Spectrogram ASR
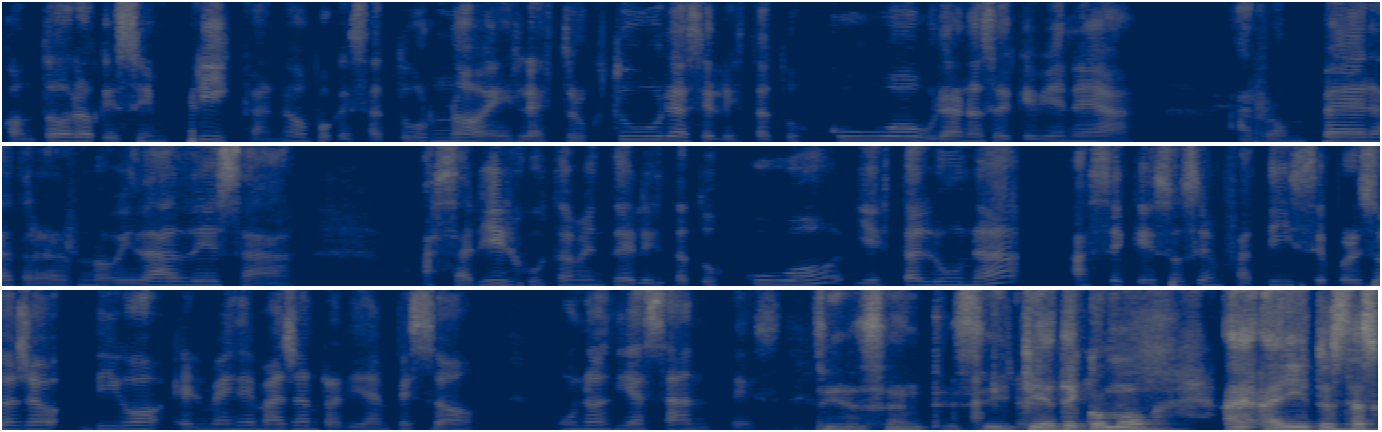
con todo lo que eso implica, ¿no? Porque Saturno es la estructura, es el status quo, Urano es el que viene a, romper, a traer novedades, a, a salir justamente del status quo, y esta luna hace que eso se enfatice. Por eso yo digo, el mes de mayo en realidad empezó unos días antes. Días antes, sí. Fíjate cómo ahí tú estás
